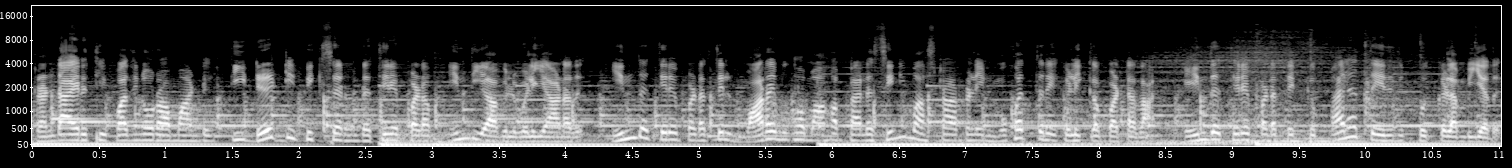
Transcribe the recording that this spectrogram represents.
இரண்டாயிரத்தி பதினோராம் ஆண்டு தி டேட்டி பிக்சர் என்ற திரைப்படம் இந்தியாவில் வெளியானது. இந்த திரைப்படத்தில் மறைமுகமாக பல சினிமா ஸ்டார்களின் முகத்திரை கிழிக்கப்பட்டதால் இந்த திரைப்படத்திற்கு பல எதிர்ப்பு கிளம்பியது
